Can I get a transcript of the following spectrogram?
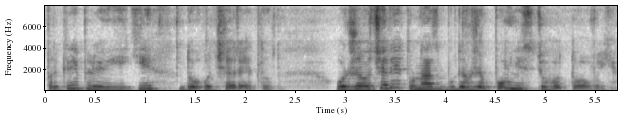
прикріплюю її до очерету. Отже, очерет у нас буде вже повністю готовий.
